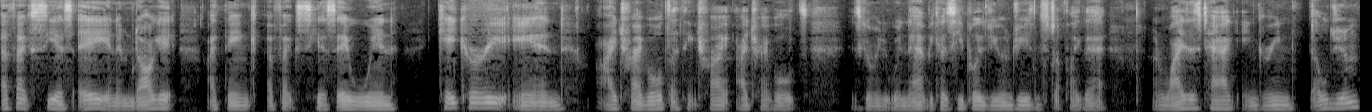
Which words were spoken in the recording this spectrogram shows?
FXCSA and Mdoggit. I think FXCSA will win. K Curry and I Try Bolts. I think try I Try Bolts is going to win that because he plays UMGs and stuff like that. Unwise's tag in Green Belgium.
